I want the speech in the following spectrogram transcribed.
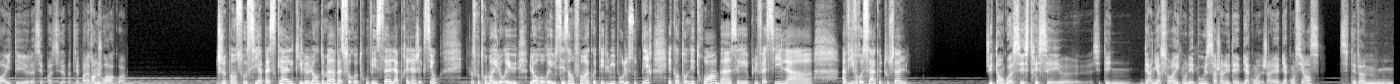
pas été, c'est pas la grande joie, quoi. Je pense aussi à Pascal qui le lendemain va se retrouver seul après l'injection. Parce qu'autrement, il aurait eu, Laure aurait eu ses enfants à côté de lui pour le soutenir. Et quand on est trois, ben, c'est plus facile à, vivre ça que tout seul. J'étais angoissé, stressé. Euh, c'était une dernière soirée avec mon épouse, ça j'en étais bien, j'en avais bien conscience. C'était vraiment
